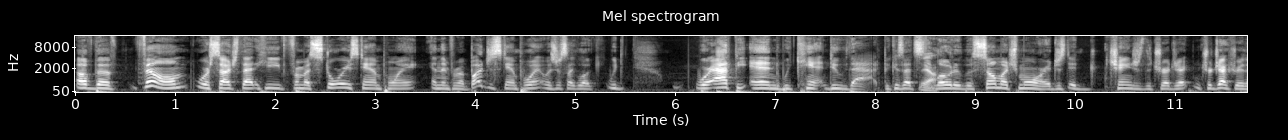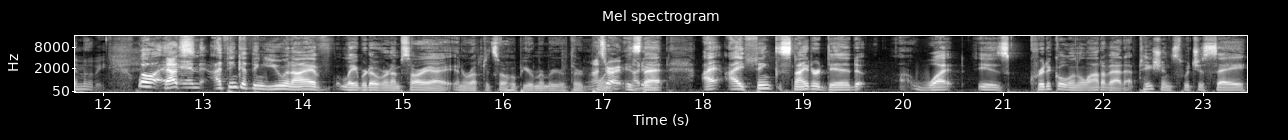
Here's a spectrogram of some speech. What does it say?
of the film were such that he from a story standpoint and then from a budget standpoint it was just like look we we're at the end we can't do that because that's Yeah. loaded with so much more it just it changes the traje- trajectory of the movie Well, That's- and I think a thing you and I have labored over, and I'm sorry I interrupted, so I hope you remember your third point, right. I is do. that I, I think Snyder did uh, what is critical in a lot of adaptations, which is say,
